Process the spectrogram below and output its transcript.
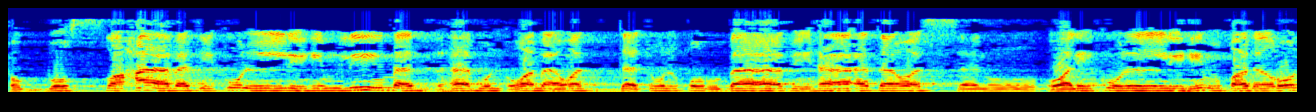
حب الصحابة كلهم لي مذهب ومودة القربى بها أتوسل ولكلهم قدر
